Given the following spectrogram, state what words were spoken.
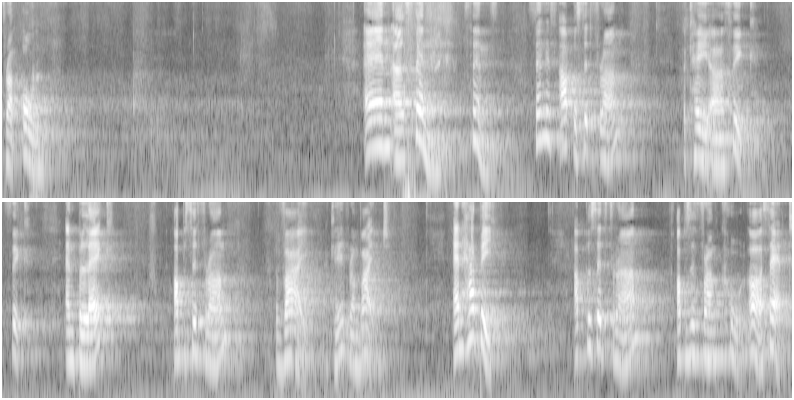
From old. And uh, thin, thin, thin is opposite from? Okay, uh, thick, thick, and black? Opposite from? White. Okay, from white, and happy. Opposite from opposite from cool. Oh sad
